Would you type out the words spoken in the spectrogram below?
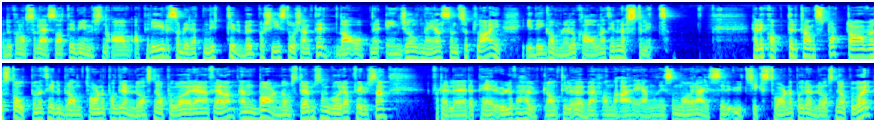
Og Du kan også lese at i begynnelsen av april så blir det et nytt tilbud på Ski storsenter. Da åpner Angel Nails and Supply i de gamle lokalene til Løstemitt. Helikoptertransport av stolpene til branntårnet på Grønløsen i Oppegård eh, fredag. En barndomsdrøm som går i oppfyllelse, forteller Per Ulf Haukland til ØB. Han er en av de som nå reiser utkikkstårnet på Grønløsen i Oppegård,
